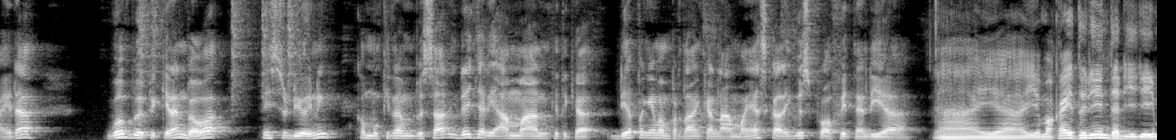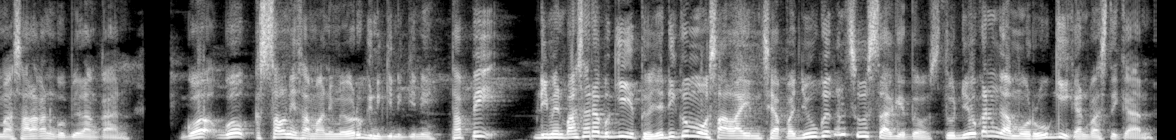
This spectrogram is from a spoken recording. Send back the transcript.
akhirnya gue berpikiran bahwa ini studio ini kemungkinan besar dia cari aman ketika dia pengen mempertahankan namanya sekaligus profitnya dia. Nah iya, ya makanya itu dia yang tadi jadi masalah kan gue bilang kan. Gue gue kesel nih sama anime baru gini gini gini. Tapi demand pasarnya begitu. Jadi gue mau salahin siapa juga kan susah gitu. Studio kan nggak mau rugi kan pasti kan.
